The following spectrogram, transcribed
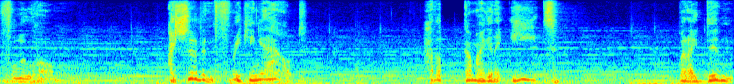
Flew home. I should have been freaking out. How the fuck am I gonna eat? But I didn't.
